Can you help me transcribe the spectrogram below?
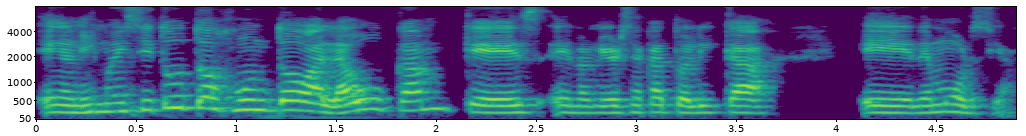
en el mismo instituto junto a la UCAM, que es en la Universidad Católica eh, de Murcia.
